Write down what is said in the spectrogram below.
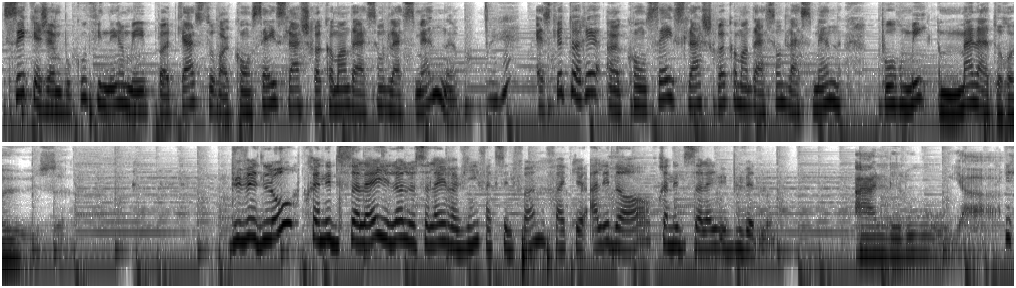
sais que j'aime beaucoup finir mes podcasts sur un conseil slash recommandation de la semaine. Est-ce que tu aurais un conseil slash recommandation de la semaine pour mes maladreuses? Buvez de l'eau, prenez du soleil. Et là, le soleil revient, fait que c'est le fun. Fait que allez dehors, prenez du soleil et buvez de l'eau. Alléluia.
